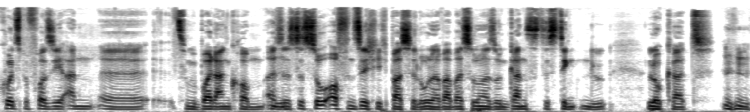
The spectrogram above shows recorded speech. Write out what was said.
kurz bevor sie an äh, zum Gebäude ankommen. Also mhm. es ist so offensichtlich Barcelona, weil Barcelona so einen ganz distinkten Look hat. Mhm.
